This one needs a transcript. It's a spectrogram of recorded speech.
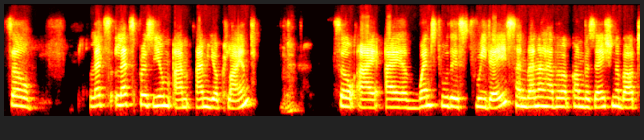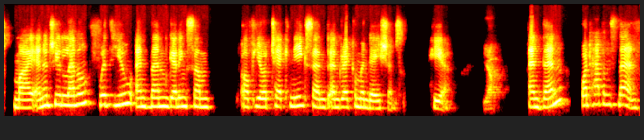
So let's let's presume I'm I'm your client. Mm-hmm. So I I went through this three days, and then I have a conversation about my energy level with you, and then getting some of your techniques and, and recommendations here. Yeah. And then what happens then?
